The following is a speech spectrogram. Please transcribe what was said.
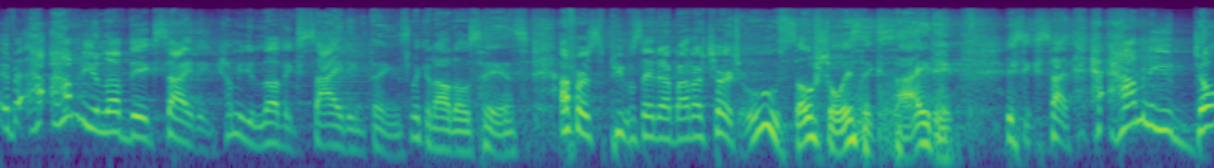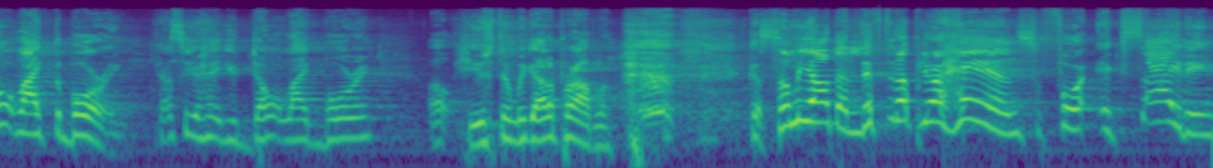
If, how many of you love the exciting? How many of you love exciting things? Look at all those hands. I've heard people say that about our church. Ooh, social, it's exciting. It's exciting. How many of you don't like the boring? Can I see your hand? You don't like boring? Oh, Houston, we got a problem. Because some of y'all that lifted up your hands for exciting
